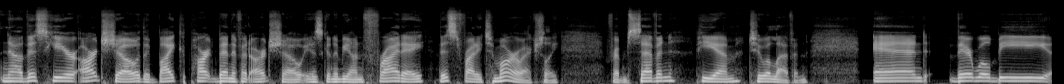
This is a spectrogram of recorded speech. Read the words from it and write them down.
Now, this here art show, the Bike Part Benefit Art Show, is going to be on Friday, this Friday, tomorrow actually, from 7 p.m. to 11. And there will be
